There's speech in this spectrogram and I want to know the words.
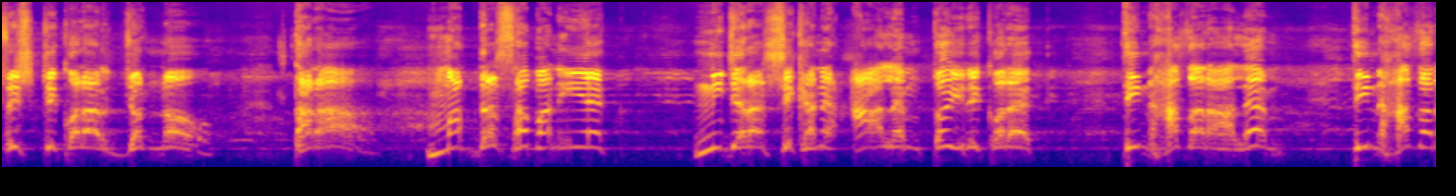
সৃষ্টি করার জন্য তারা মাদ্রাসা বানিয়ে নিজেরা সেখানে আলেম তৈরি করে তিন হাজার আলেম, তিন হাজার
